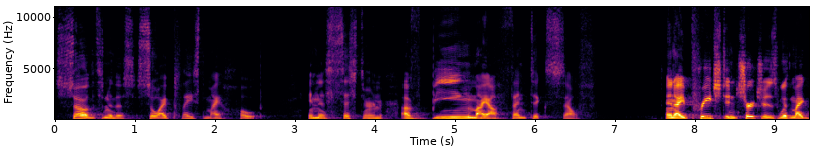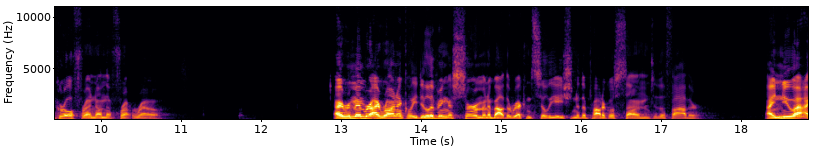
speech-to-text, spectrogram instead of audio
So, listen to this. So I placed my hope in the cistern of being my authentic self. And I preached in churches with my girlfriend on the front row. I remember, ironically, delivering a sermon about the reconciliation of the prodigal son to the father. I knew I,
